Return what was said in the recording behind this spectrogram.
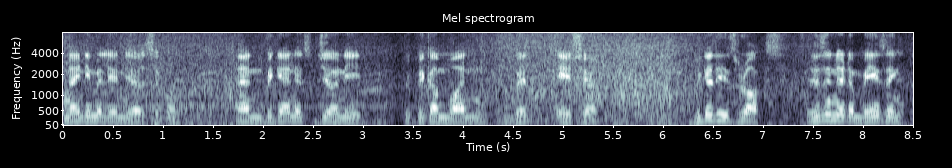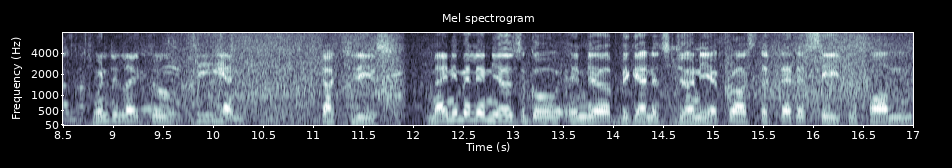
90 million years ago, and began its journey to become one with Asia. Look at these rocks. Isn't it amazing? Wouldn't you like to see and touch these? 90 million years ago, India began its journey across the Tethys Sea to form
